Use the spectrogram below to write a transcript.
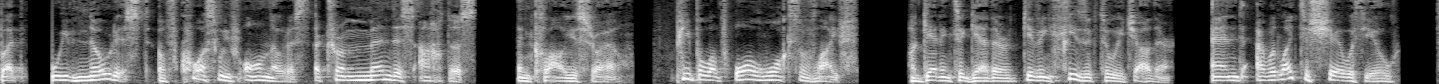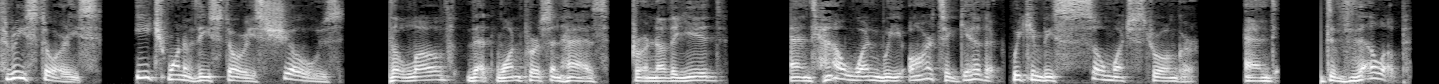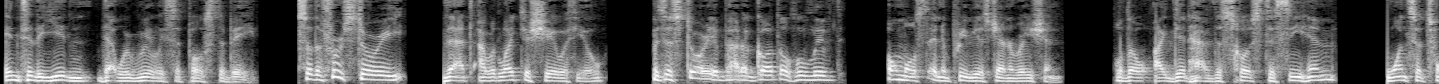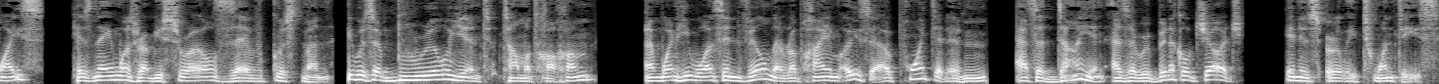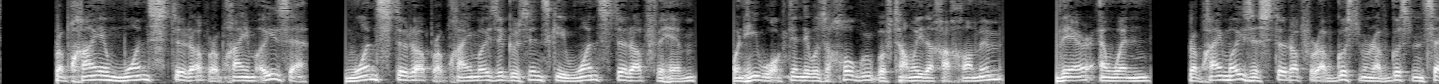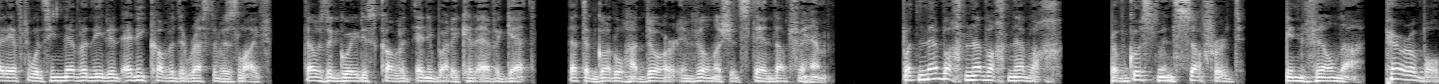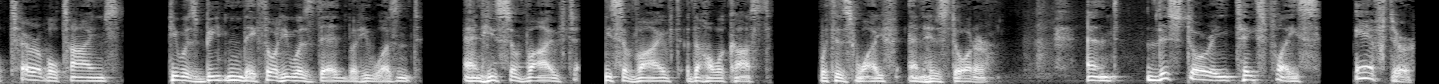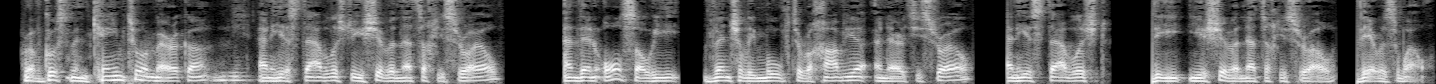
But we've noticed, of course, we've all noticed a tremendous achdus in Klal Yisrael. People of all walks of life are getting together, giving chizuk to each other. And I would like to share with you three stories. Each one of these stories shows the love that one person has for another Yid and how when we are together, we can be so much stronger and develop into the Yidden that we're really supposed to be. So the first story that I would like to share with you is a story about a Gadol who lived almost in a previous generation. Although I did have the schus to see him once or twice, his name was Rabbi Yisrael Zev Gustman. He was a brilliant Talmud Chacham, and when he was in Vilna, Rabbi Chaim Oize appointed him as a dayan, as a rabbinical judge in his early 20s. Rabbi Chaim once stood up, Rabbi Chaim Oize once stood up, Rabbi Chaim Oize Grodzinski once stood up for him. When he walked in, there was a whole group of Talmud Chachamim there, and when Rav Chaim Moses stood up for Rav Gustman. Rav Gustman said afterwards he never needed any cover the rest of his life. That was the greatest cover anybody could ever get, that the Gadol Hador in Vilna should stand up for him. But Nebuch, Nebuch, Nebuch, Rav Gustman suffered in Vilna. Terrible, terrible times. He was beaten. They thought he was dead, but he wasn't. And he survived. He survived the Holocaust with his wife and his daughter. And this story takes place after Rav Gustman came to America mm-hmm. and he established the Yeshiva Netzach Yisrael, and then also he eventually moved to Rechavia and Eretz Yisrael, and he established the Yeshiva Netzach Yisrael there as well.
